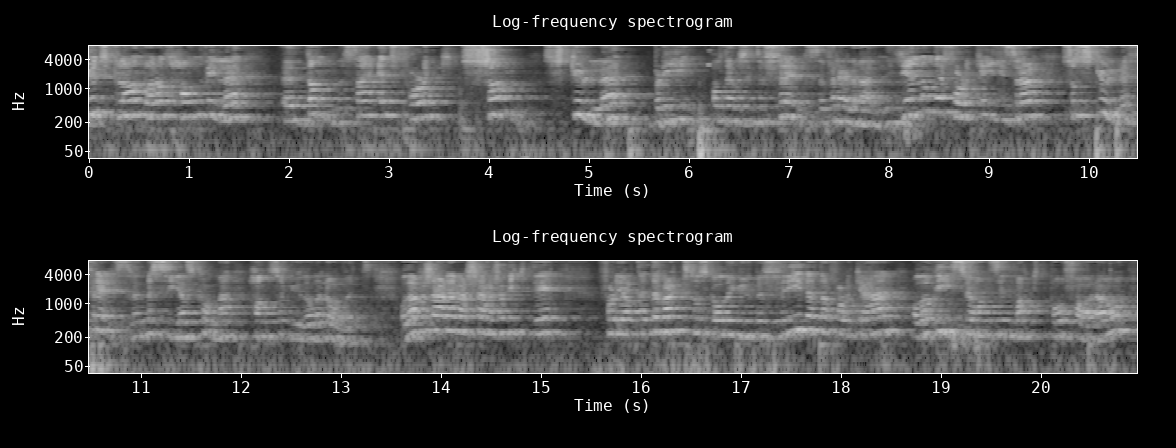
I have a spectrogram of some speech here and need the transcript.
Guds plan var at han ville danne seg et folk som skulle bli holdt jeg på å si, til frelse for hele verden. Gjennom det folket Israel så skulle frelseren Messias komme, han som Gud hadde lovet. Og Derfor er det verset her så viktig. Fordi at etter hvert så skal Gud befri dette folket her, og da viser han sin makt på farao.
